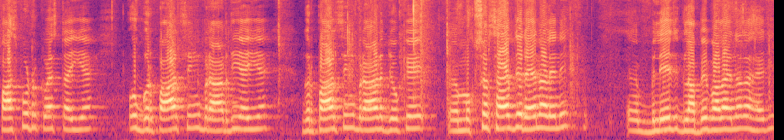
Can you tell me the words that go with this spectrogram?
ਪਾਸਪੋਰਟ ਰਿਕੁਐਸਟ ਆਈ ਹੈ ਉਹ ਗੁਰਪਾਲ ਸਿੰਘ ਬਰਾੜ ਦੀ ਆਈ ਹੈ ਗੁਰਪਾਲ ਸਿੰਘ ਬਰਾੜ ਜੋ ਕਿ ਅ, ਮੁਕਤਸਰ ਸਾਹਿਬ ਦੇ ਰਹਿਣ ਵਾਲੇ ਨੇ। ਵਿਲੇਜ ਗਲਾਬੇ ਵਾਲਾ ਇਹਨਾਂ ਦਾ ਹੈ ਜੀ,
